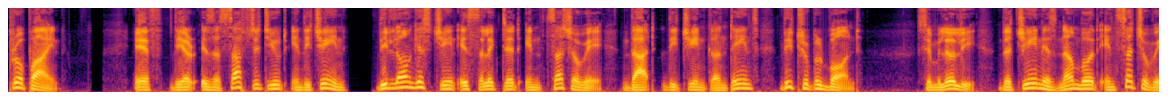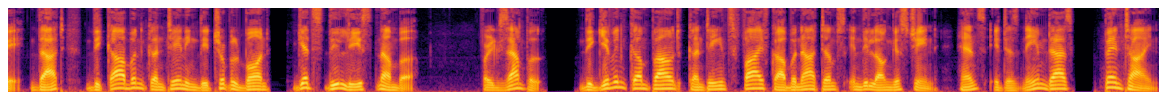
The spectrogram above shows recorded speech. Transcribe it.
propyne. If there is a substitute in the chain, the longest chain is selected in such a way that the chain contains the triple bond. Similarly, the chain is numbered in such a way that the carbon containing the triple bond gets the least number. For example, the given compound contains 5 carbon atoms in the longest chain, hence it is named as pentyne.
